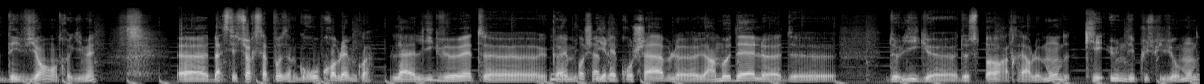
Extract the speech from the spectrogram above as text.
déviants, entre guillemets, euh, bah, c'est sûr que ça pose un gros problème. Quoi. La ligue veut être euh, quand même Irréprochable. euh, un modèle de, de ligue de sport à travers le monde, qui est une des plus suivies au monde.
